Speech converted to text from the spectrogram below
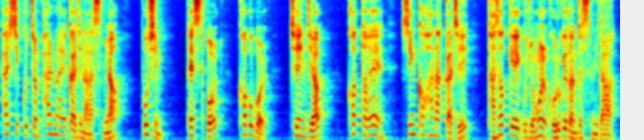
89.8마일까지 나왔으며 포심, 패스트볼, 커브볼, 체인지업, 커터에 싱커 하나까지 5개의 구종을 고르게 던졌습니다.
